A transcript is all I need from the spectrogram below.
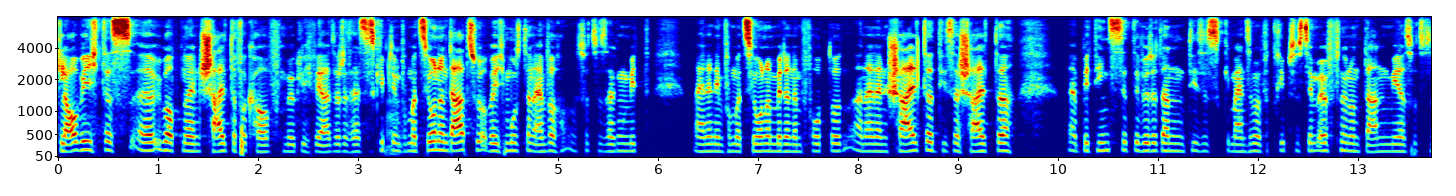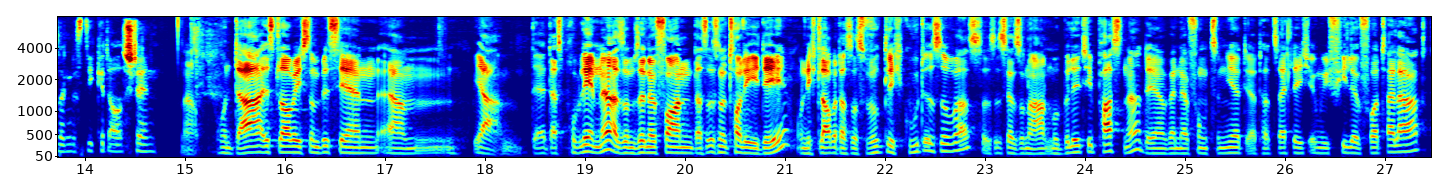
glaube ich, dass äh, überhaupt nur ein Schalterverkauf möglich wäre. Also das heißt, es gibt Informationen dazu, aber ich muss dann einfach sozusagen mit meinen Informationen, mit einem Foto an einen Schalter, dieser Schalter Bedienstete würde dann dieses gemeinsame Vertriebssystem öffnen und dann mir sozusagen das Ticket ausstellen. Ja. Und da ist, glaube ich, so ein bisschen ähm, ja das Problem, ne? Also im Sinne von, das ist eine tolle Idee und ich glaube, dass das wirklich gut ist, sowas. Das ist ja so eine Art Mobility Pass, ne? Der, wenn der funktioniert, ja tatsächlich irgendwie viele Vorteile hat.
